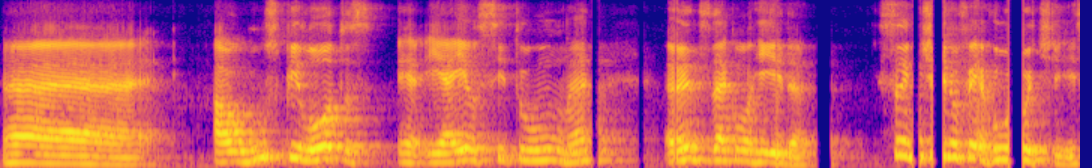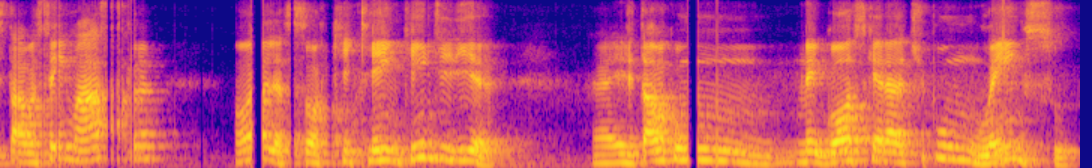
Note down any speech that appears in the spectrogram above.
É, alguns pilotos, e aí eu cito um, né? Antes da corrida, Santino Ferrucci estava sem máscara. Olha só, que, quem, quem diria? É, ele estava com um negócio que era tipo um lenço,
